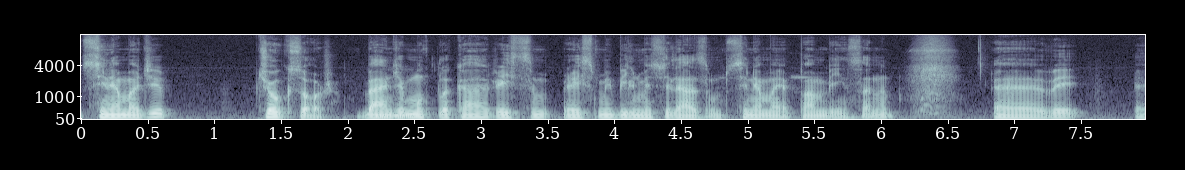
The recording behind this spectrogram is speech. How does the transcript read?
sinemacı çok zor. Bence mutlaka resim resmi bilmesi lazım sinema yapan bir insanın. E, ve e,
